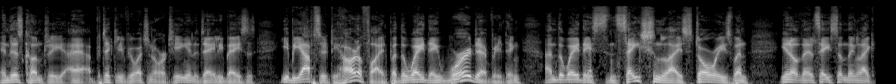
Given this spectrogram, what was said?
in this country, uh, particularly if you're watching RTÉ on a daily basis, you'd be absolutely horrified by the way they word everything and the way they sensationalize stories. When you know they'll say something like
